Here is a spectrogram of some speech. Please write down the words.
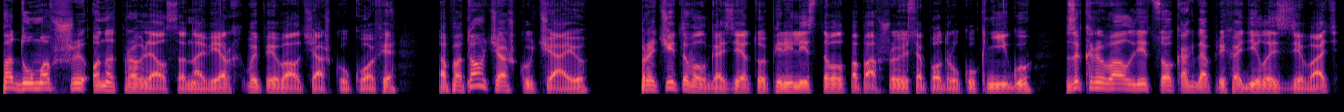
Подумавши, он отправлялся наверх, выпивал чашку кофе, а потом чашку чаю, прочитывал газету, перелистывал попавшуюся под руку книгу, закрывал лицо, когда приходилось зевать,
